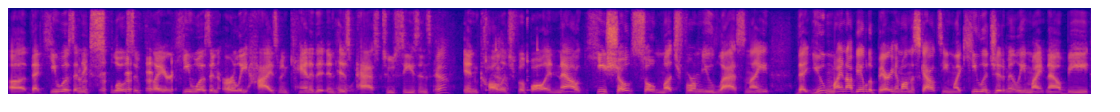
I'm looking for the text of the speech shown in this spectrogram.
uh, that he was an explosive player. He was an early Heisman candidate in his past two seasons Yeah. in college football. And now he showed so much from you last night that you might not be able to bury him on the scout team. Like he legitimately might now be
